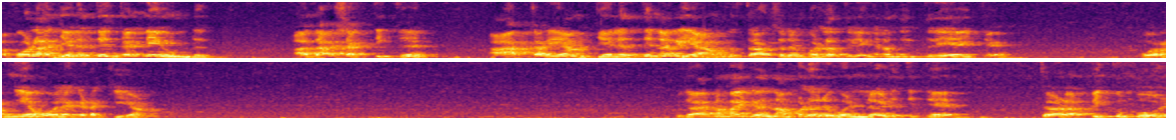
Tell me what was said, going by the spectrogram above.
അപ്പോൾ ആ ജലത്തിൽ തന്നെയുണ്ട്. ആ ശക്തിക്ക് ആർക്കറിയാം ജലത്തിനറിയാം. വൃത്താസുരം വെള്ളത്തിൽ ഇങ്ങനെ നിദ്രയായിട്ട് ഉറങ്ങിയ പോലെ കിടക്കുകയാണ്. ഉദാഹരണമായിട്ട് നമ്മളൊരു വെള്ളം എടുത്തിട്ട് തിളപ്പിക്കുമ്പോൾ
